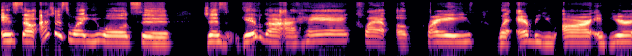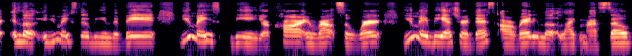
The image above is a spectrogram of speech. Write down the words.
And so I just want you all to just give God a hand clap of praise wherever you are. If you're eh, look, you may still be in the bed, you may be in your car en route to work, you may be at your desk already. Look, like myself,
